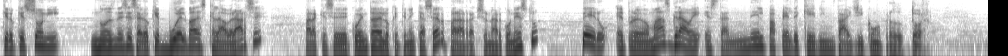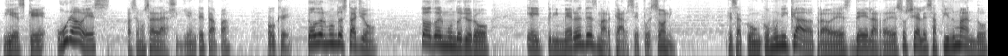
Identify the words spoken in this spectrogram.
Creo que Sony no es necesario que vuelva a descalabrarse para que se dé cuenta de lo que tiene que hacer para reaccionar con esto. Pero el problema más grave está en el papel de Kevin Feige como productor. Y es que una vez, pasemos a la siguiente etapa, Ok. todo el mundo estalló, todo el mundo lloró. El primero en desmarcarse fue Sony, que sacó un comunicado a través de las redes sociales afirmando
